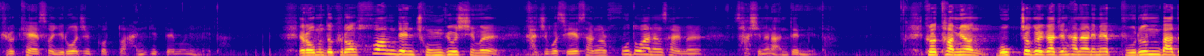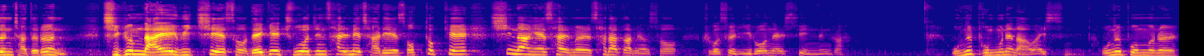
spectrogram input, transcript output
그렇게 해서 이루어질 것도 아니기 때문입니다. 여러분도 그런 허황된 종교심을 가지고 세상을 호도하는 삶을 사시면 안 됩니다. 그렇다면 목적을 가진 하나님의 부름 받은 자들은 지금 나의 위치에서 내게 주어진 삶의 자리에서 어떻게 신앙의 삶을 살아가면서 그것을 이루어낼 수 있는가? 오늘 본문에 나와 있습니다. 오늘 본문을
